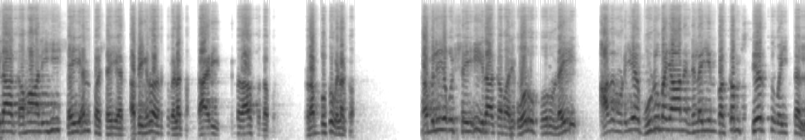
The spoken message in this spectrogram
இலா கமாலிஹி அப்படிங்கிறது அதுக்கு விளக்கம். தாரி என்பதாக சொல்லப்படும். ரப்புக்கு விளக்கம். தபுலியகு இலா கமாலி. ஒரு பொருளை அதனுடைய முழுமையான நிலையின் பக்கம் சேர்த்து வைத்தல்.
